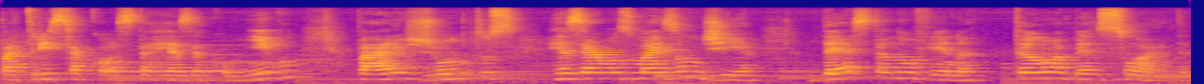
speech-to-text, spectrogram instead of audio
Patrícia Costa Reza Comigo para juntos rezarmos mais um dia desta novena tão abençoada.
